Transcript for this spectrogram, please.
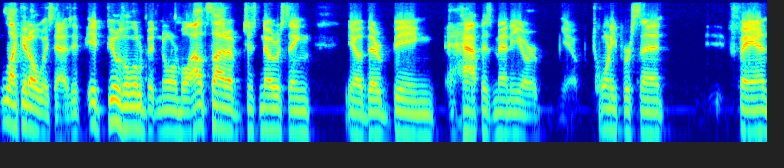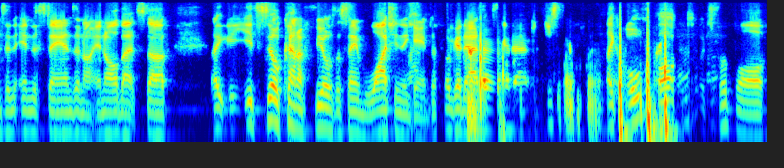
like it always has. It, it, feels a little bit normal outside of just noticing, you know, there being half as many or you know 20% fans in, in the stands and, and all that stuff. Like it still kind of feels the same watching the games. I still get at just like overall college football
